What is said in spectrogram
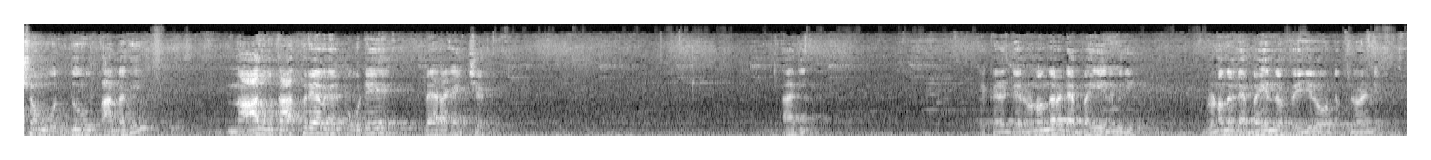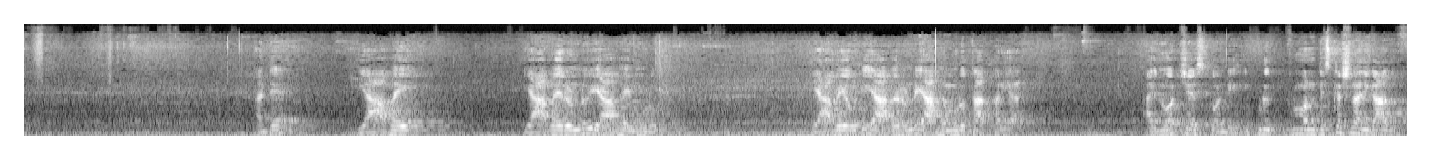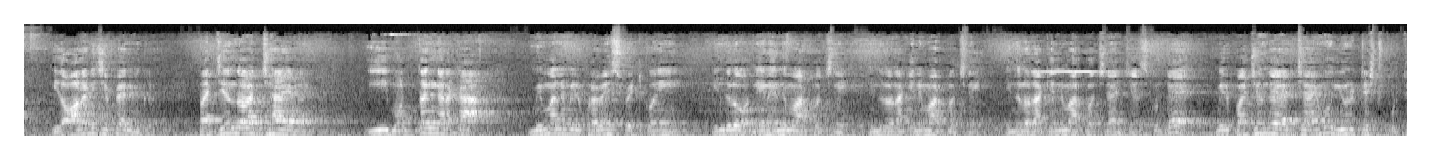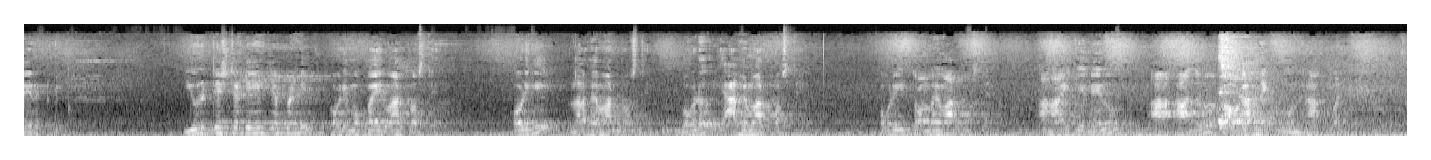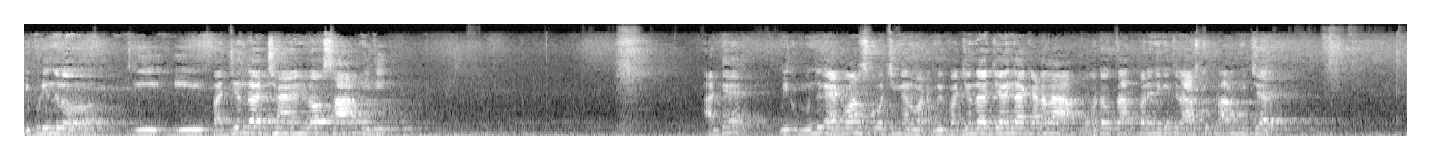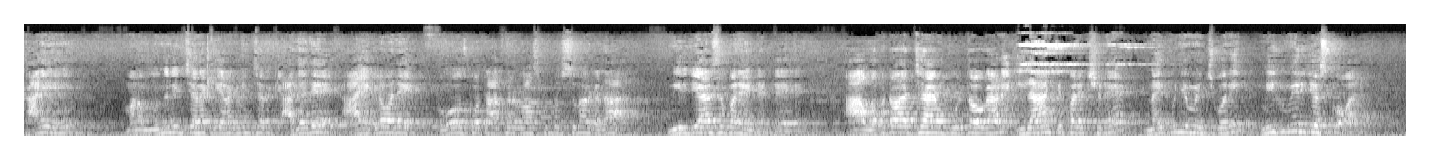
మోక్షం వద్దు అన్నది నాలుగు తాత్పర్యాలు కలిపి ఒకటే పేరాగా ఇచ్చాడు. అది ఎక్కడంటే రెండు వందల డెబ్బై ఎనిమిది. రెండు వందల డెబ్బై ఎనిమిదో పేజీలో ఉంటుంది చూడండి. అంటే యాభై యాభై రెండు యాభై మూడు. యాభై ఒకటి యాభై రెండు యాభై మూడు తాత్పర్యాలు. అది నోట్ చేసుకోండి. ఇప్పుడు ఇప్పుడు మన డిస్కషన్ అది కాదు. ఇది ఆల్రెడీ చెప్పాను ఇక్కడ పద్దెనిమిదో అధ్యాయము. ఈ మొత్తం గనక మిమ్మల్ని మీరు ప్రవేశపెట్టుకొని ఇందులో నేను ఎన్ని మార్కులు వచ్చినాయి ఇందులో నాకు ఎన్ని మార్కులు వచ్చినాయి ఇందులో నాకు ఎన్ని మార్కులు వచ్చినాయి అని చేసుకుంటే మీరు పద్దెనిమిదో అధ్యాయము యూనిట్ టెస్ట్ పూర్తయినట్టు మీకు. యూనిట్ టెస్ట్ అంటే ఏంటి చెప్పండి? ఒకటి ముప్పై ఐదు మార్కులు వస్తాయి. ఒకడికి నలభై మార్కులు వస్తాయి. ఒకడు యాభై మార్కులు వస్తాయి. ఒకడికి తొంభై మార్కులు వస్తాయి. ఆహా అయితే నేను అందులో అవగాహన ఎక్కువ ఉంది నాకు అని. ఇప్పుడు ఇందులో ఈ ఈ పద్దెనిమిదో అధ్యాయంలో సారం ఇది. అంటే మీకు ముందుగా అడ్వాన్స్ కోచింగ్ అనమాట మీరు పద్దెనిమిది అధ్యాయం దాకా వెళ్ళరా ఒకటో తాత్పర్యం నుంచి రాస్తూ ప్రారంభించారు. కానీ మనం ముందు నుంచి వెనక్కి వెనక నుంచి వెనక్కి అదే ఆ ఎకరం అదే. రోజుకో తాత్పర్యం రాసుకుంటూ వస్తున్నారు కదా. మీరు చేయాల్సిన పని ఏంటంటే ఆ ఒకటో అధ్యాయం పూర్తవగానే ఇలాంటి పరీక్షనే నైపుణ్యం పెంచుకొని మీకు మీరు చేసుకోవాలి.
